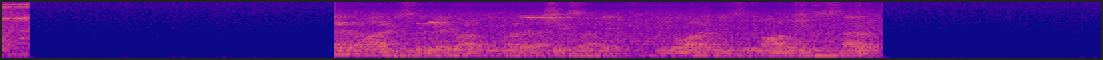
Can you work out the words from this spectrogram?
volunteers వెళ్ళి వాళ్ళకి ఇవ్వాలి షీట్స్ వాళ్ళకి మీకు వాలంటీర్స్ నాలుగు షీట్స్ ఇస్తారు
